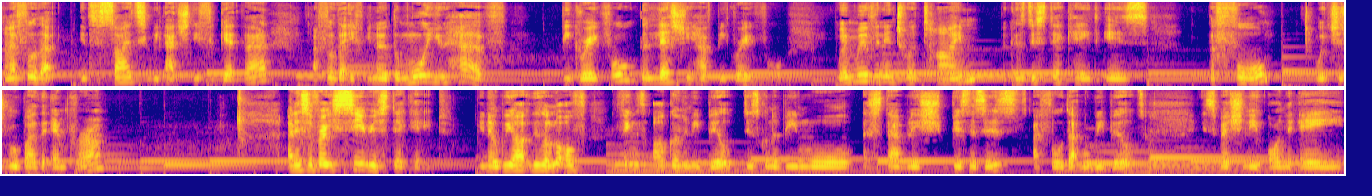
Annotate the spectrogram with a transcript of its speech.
and I feel that in society we actually forget that. I feel that if you know, the more you have, be grateful, the less you have, be grateful. We're moving into a time because this decade is the four, which is ruled by the emperor. And it's a very serious decade. You know, we are there's a lot of things are going to be built. There's going to be more established businesses. I feel that will be built, especially on a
